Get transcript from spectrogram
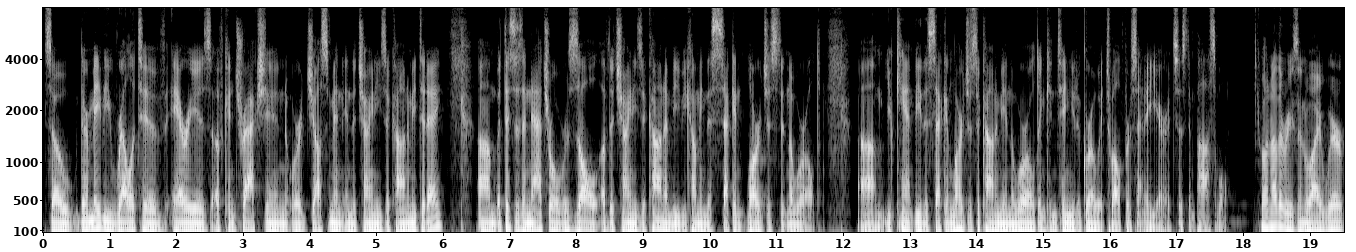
So there may be relative areas of contraction or adjustment in the Chinese economy today. Um, but this is a natural result of the Chinese economy becoming the second largest in the world. Um, you can't be the second largest economy in the world and continue to grow at 12% a year. It's just impossible. Well, another reason why we're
